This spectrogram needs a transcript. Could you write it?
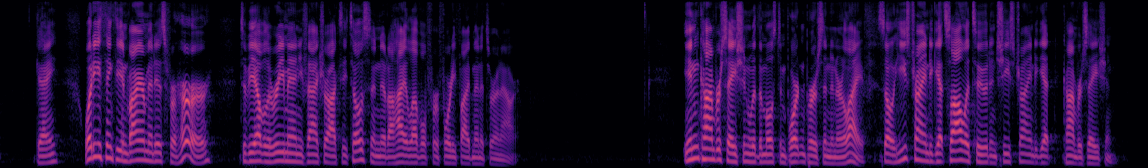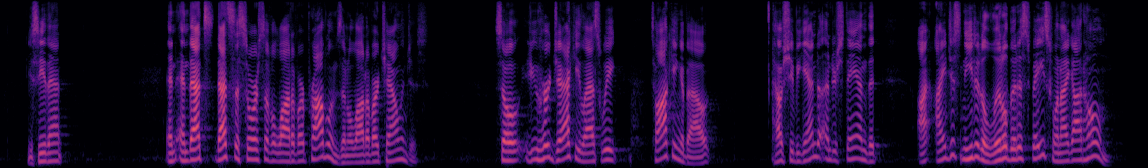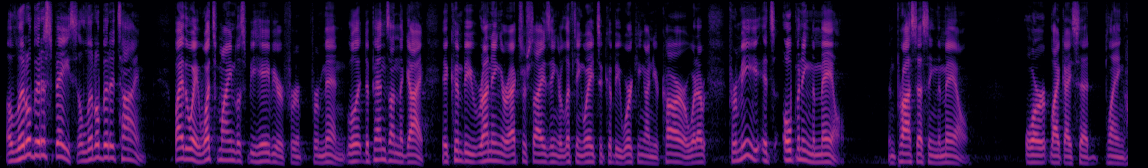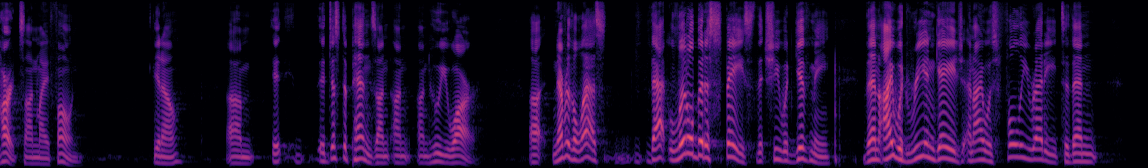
Okay? What do you think the environment is for her to be able to remanufacture oxytocin at a high level for 45 minutes or an hour? In conversation with the most important person in her life. So he's trying to get solitude and she's trying to get conversation. You see that? And, and that's, that's the source of a lot of our problems and a lot of our challenges. So you heard Jackie last week talking about how she began to understand that I, I just needed a little bit of space when I got home. A little bit of space, a little bit of time. By the way, what's mindless behavior for, for men? Well, it depends on the guy. It could be running or exercising or lifting weights. It could be working on your car or whatever. For me, it's opening the mail and processing the mail. Or, like I said, playing hearts on my phone. You know? Um, it, it just depends on, on, on who you are. Uh, nevertheless, that little bit of space that she would give me, then I would re engage and I was fully ready to then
